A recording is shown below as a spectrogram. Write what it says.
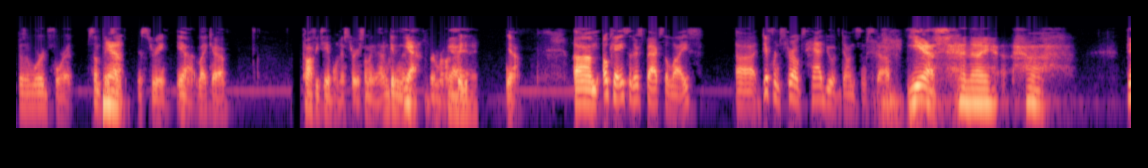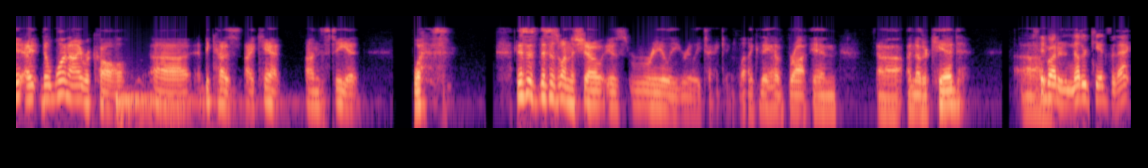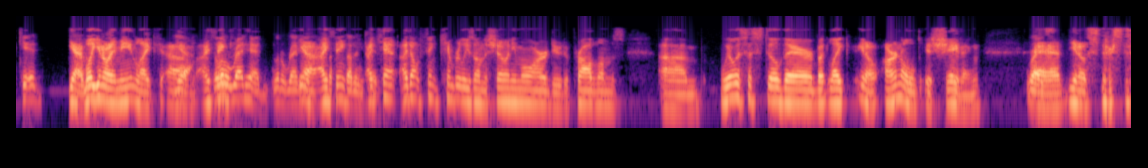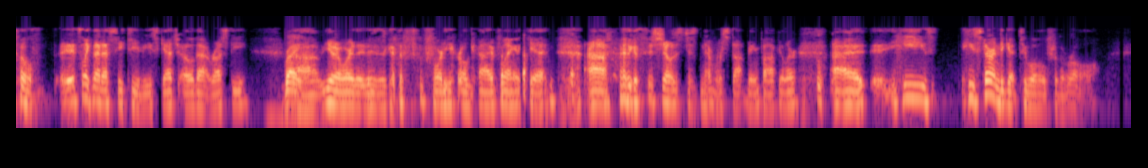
there's a word for it. Something Yeah. like mystery. Yeah, like a coffee table mystery or something like that. I'm getting the Yeah. term wrong. Yeah, yeah, yeah. Um okay, so there's facts of life. Uh different strokes had to have done some stuff. Yes, and I, the I, the one I recall uh, because I can't unsee it was this is this is when the show is really really tanking. Like they have brought in uh, another kid. Um, they brought in another kid for that kid. yeah, well, you know what I mean. Like, um, yeah. I the little think redhead, little redhead. yeah, I think I can't. I don't think Kimberly's on the show anymore due to problems. Um, Willis is still there, but like you know, Arnold is shaving, Right. and you know, there's still. It's like that SCTV sketch. Oh, that Rusty. right. Uh, you know, where they, they got the 40 year old guy playing a kid. uh, because this show has just never stopped being popular. Uh, he's, he's starting to get too old for the role.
